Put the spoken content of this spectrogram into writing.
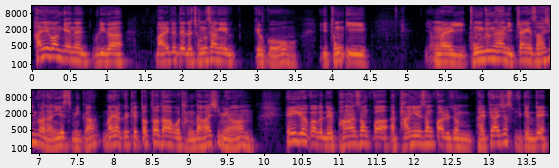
한일 관계는 우리가 말 그대로 정상회교고 이 동 이 정말 이 동등한 입장에서 하신 것 아니겠습니까? 만약 그렇게 떳떳하고 당당하시면 회의 결과 근데 방한 성과 아, 방일 성과를 좀 발표하셨으면 좋겠는데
